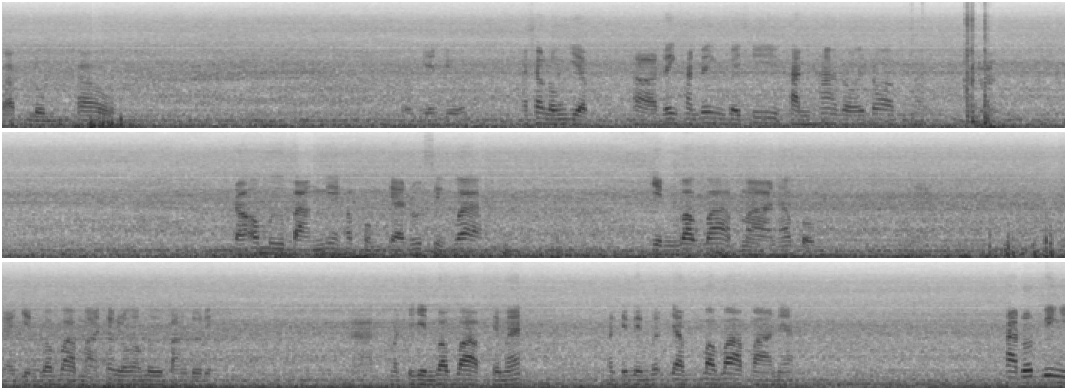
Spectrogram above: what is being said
ปรับลมเข้าลมเย็นอยู่ให้ช่างลงเหยียบเร่งคันเร่งไปที่พันห้าร้อยรอบหน่อยเราเอามือบังเนี่ยครับผมจะรู้สึกว่าเย็นวาบวาบมานะครับผมเย็นวาบวาบมาช่างลงเอามือบังดูดิมันจะเย็นวาบๆใช่ไหมมันจะเย็นยับวาบๆมาเนี่ย ถ้ารถวิ่งจ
